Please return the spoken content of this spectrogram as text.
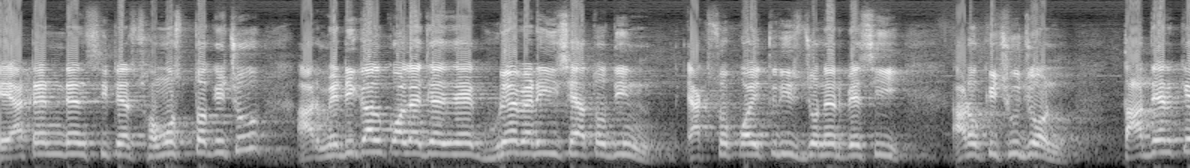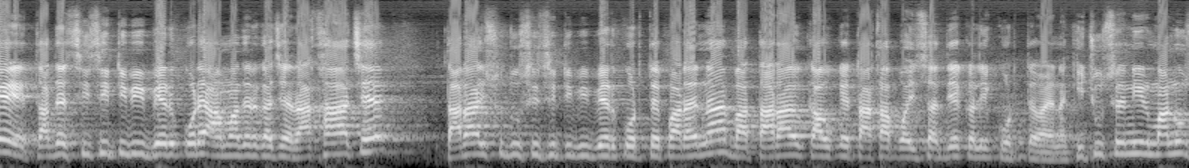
এই অ্যাটেন্ডেন্স সিটের সমস্ত কিছু আর মেডিকেল কলেজে যে ঘুরে বেরিয়েছে এতদিন, একশো পঁয়ত্রিশ জনের বেশি আরও কিছু জন, তাদেরকে তাদের সিসিটিভি বের করে আমাদের কাছে রাখা আছে। তারাই শুধু সিসিটিভি বের করতে পারে না বা তারাও কাউকে টাকা পয়সা দিয়ে খালি করতে পারে না। কিছু শ্রেণির মানুষ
